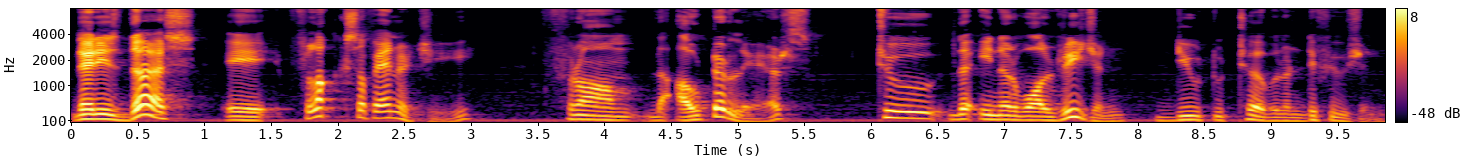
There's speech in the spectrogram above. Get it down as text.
There is thus a flux of energy from the outer layers to the inner wall region due to turbulent diffusion.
